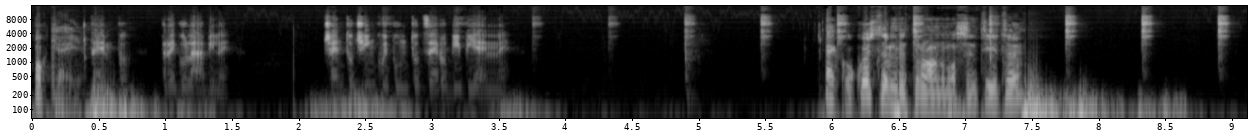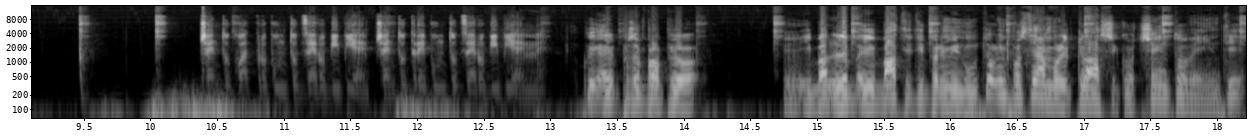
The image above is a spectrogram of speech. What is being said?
Ok, Tempo. Regolabile. 105.0 bpm. ecco, questo è il metronomo, sentite? 104.0 bpm. 103.0 bpm. Qui sono proprio i, ba- le- i battiti per minuto. Impostiamo il classico 120,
